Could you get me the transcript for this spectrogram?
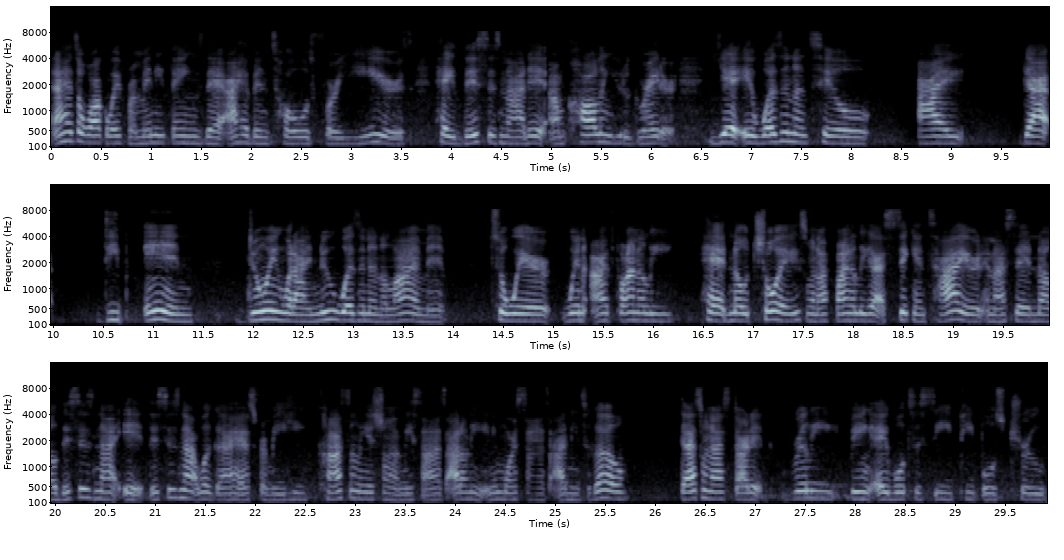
And I had to walk away from many things that I had been told for years hey, this is not it. I'm calling you to greater. Yet it wasn't until I got deep in doing what I knew wasn't in alignment to where when I finally had no choice, when I finally got sick and tired, and I said, No, this is not it. This is not what God has for me. He constantly is showing me signs. I don't need any more signs. I need to go that's when I started really being able to see people's true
